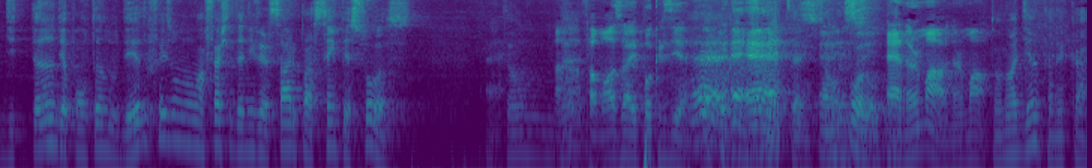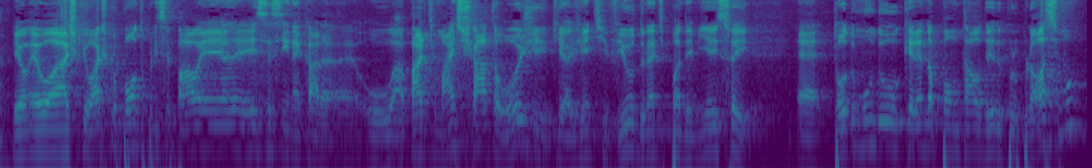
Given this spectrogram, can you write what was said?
ditando e apontando o dedo, fez um, uma festa de aniversário para 100 pessoas. Então, A né? famosa hipocrisia. É, é, então, é, pô, É, normal, é normal. então não adianta, né, cara? Eu, eu acho que eu acho que o ponto principal é esse assim, né, cara? É, O, a parte mais chata hoje que a gente viu durante a pandemia é isso aí. É todo mundo querendo apontar o dedo pro próximo,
